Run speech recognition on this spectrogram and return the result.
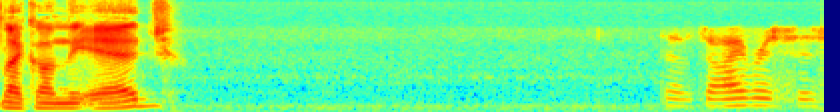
Like on the edge? Those irises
